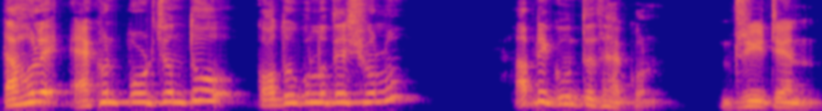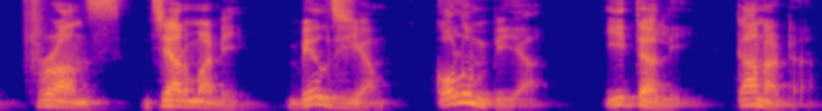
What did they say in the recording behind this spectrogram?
তাহলে এখন পর্যন্ত কতগুলো দেশ হলো? আপনি গুনতে থাকুন। Britain, France, Germany, Belgium, Colombia, Italy, Canada.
